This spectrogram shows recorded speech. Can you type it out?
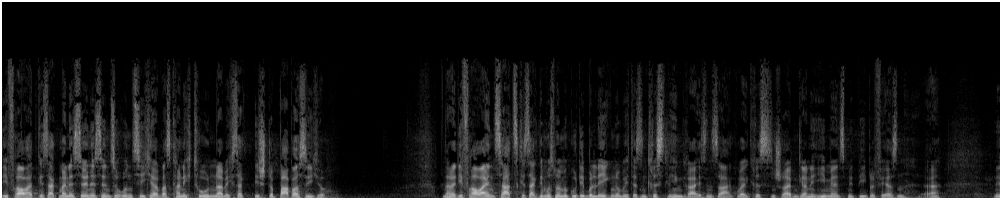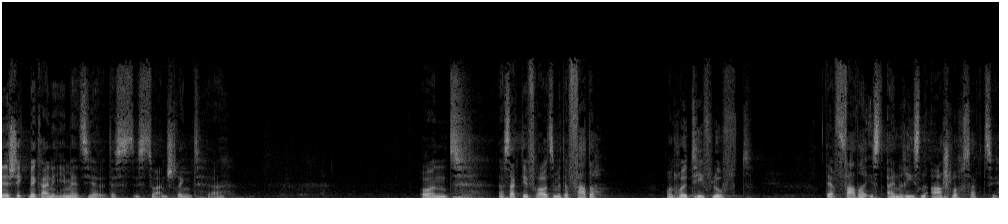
die Frau hat gesagt, meine Söhne sind so unsicher, was kann ich tun? Da habe ich gesagt, ist der Papa sicher? Und dann hat die Frau einen Satz gesagt, den muss man mal gut überlegen, ob ich das in christlichen Kreisen sage, weil Christen schreiben gerne E-Mails mit Bibelversen. Ja. Nee, schickt mir keine E-Mails, das ist zu anstrengend. Ja. Und da sagt die Frau zu mir, der Vater, und holt tief Luft. Der Vater ist ein Riesenarschloch, sagt sie.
